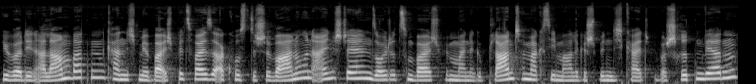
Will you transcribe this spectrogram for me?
Über den Alarmbutton kann ich mir beispielsweise akustische Warnungen einstellen, sollte zum Beispiel meine geplante maximale Geschwindigkeit überschritten werden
